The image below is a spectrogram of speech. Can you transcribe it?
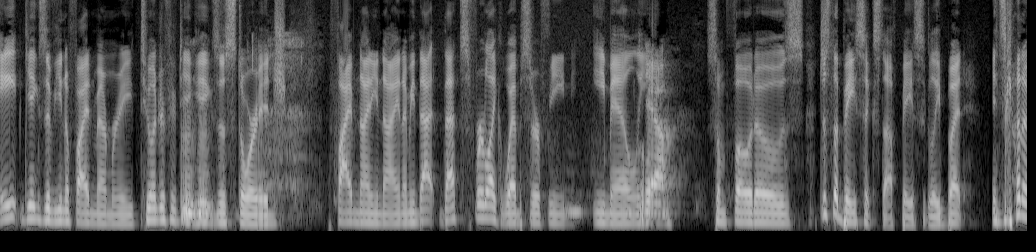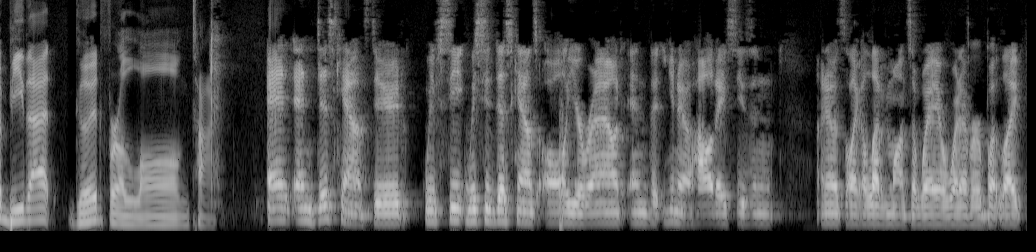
8 gigs of unified memory 250 Mm-hmm. gigs of storage 599 i mean that that's for like web surfing emailing Yeah. some photos just the basic stuff basically. But it's gonna be that good for a long time And and discounts, dude. We've see we see discounts all year round, and the you know holiday season. I know it's like eleven months away or whatever, but like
